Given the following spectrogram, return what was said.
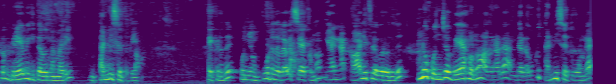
இப்போ கிரேவிக்கு தகுந்த மாதிரி தண்ணி சேர்த்துக்கலாம். தைக்கிறது கொஞ்சம் கூடுதலாகவே சேர்க்கணும். ஏன்னா காலிஃப்ளவர் வந்து இன்னும் கொஞ்சம் வேகணும். அதனால் அந்த அளவுக்கு தண்ணி சேர்த்துக்கோங்க.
